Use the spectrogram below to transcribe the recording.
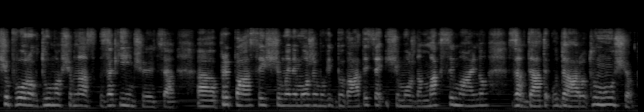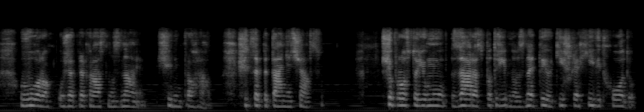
щоб ворог думав, що в нас закінчуються а, припаси, що ми не можемо відбиватися і що можна максимально завдати удару, тому що ворог уже прекрасно знає, що він програв, що це питання часу. Що просто йому зараз потрібно знайти оті шляхи відходу.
